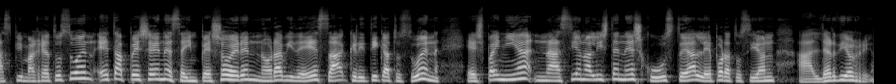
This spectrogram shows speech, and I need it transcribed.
azpimarratu zuen eta PSN zein PSOEren norabide eza kritikatu zuen. Espainia nazionalisten esku ustea leporatu zion alderdi horri.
